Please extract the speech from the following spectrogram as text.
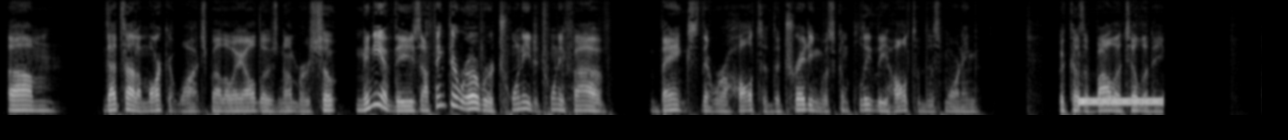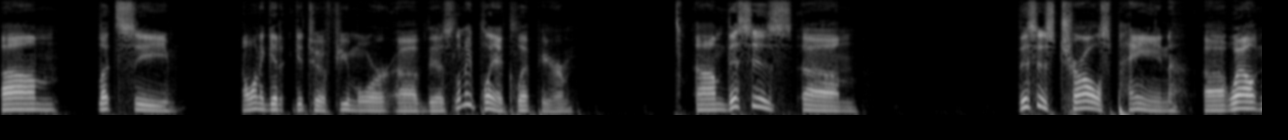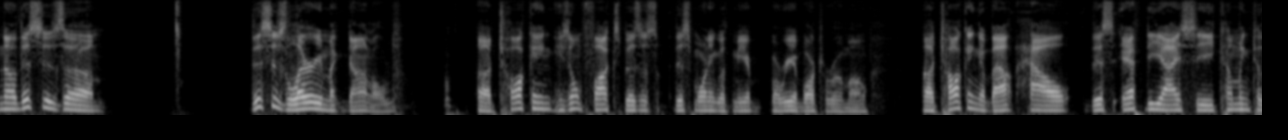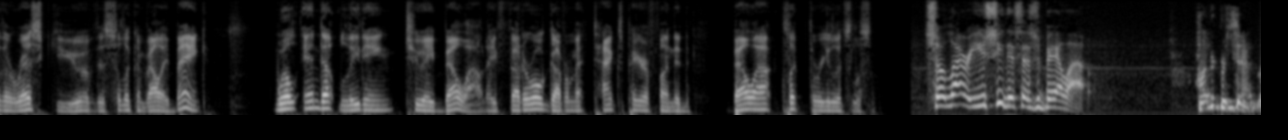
Um, that's out of Market Watch, by the way, all those numbers. So many of these, I think there were over 20 to 25 banks that were halted. The trading was completely halted this morning because of volatility. Um, let's see. I want to get get to a few more of this. Let me play a clip here. Um, this is um, this is Charles Payne. Uh, well, no, this is um, this is Larry McDonald uh, talking. He's on Fox Business this morning with Maria Bartiromo, uh, talking about how this FDIC coming to the rescue of the Silicon Valley Bank will end up leading to a bailout, a federal government taxpayer funded bailout. Clip three, let's listen. So, Larry, you see this as a bailout? Hundred um, percent.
